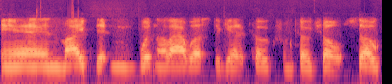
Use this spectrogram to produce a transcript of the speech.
and Mike didn't wouldn't allow us to get a Coke from Coach Holtz. So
